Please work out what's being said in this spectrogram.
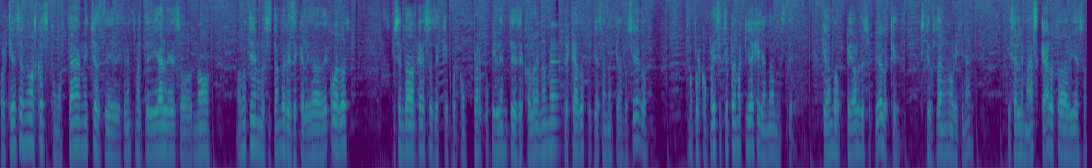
Porque esas mismas cosas como están hechas de diferentes materiales o no, o no tienen los estándares de calidad adecuados, pues se han dado casos de que por comprar pupilentes de color en un mercado, pues ya se andan quedando ciegos. O por comprar ese tipo de maquillaje ya andan este, quedando peor de su piel que si usaran un original. Y sale más caro todavía eso.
